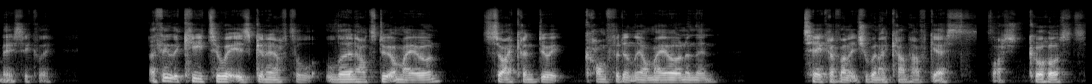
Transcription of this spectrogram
Basically, I think the key to it is going to have to learn how to do it on my own, so I can do it confidently on my own, and then take advantage of when I can have guests slash co-hosts.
